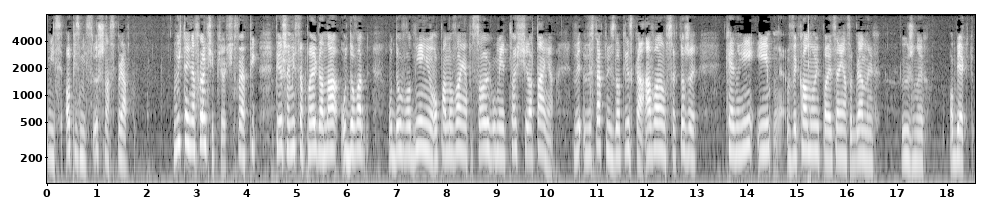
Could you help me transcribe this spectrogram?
Misja, opis misji, różna sprawa. Witaj na froncie, piloci. Twoja pi- pierwsza misja polega na udowod- udowodnieniu opanowania podstawowych umiejętności latania. Wy- wystartuj z lotniska Avalon w sektorze Kenry i wykonuj polecenia zebranych różnych obiektów.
